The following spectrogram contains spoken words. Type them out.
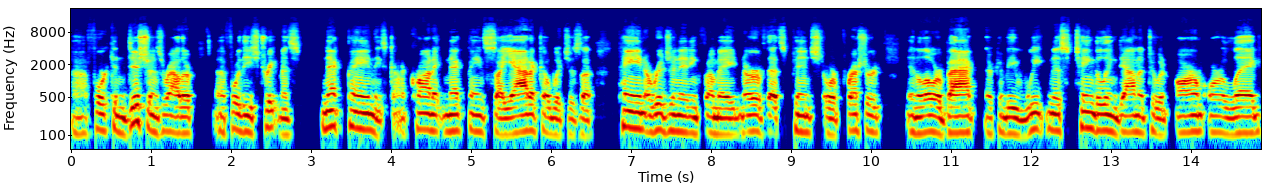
uh, for conditions rather uh, for these treatments neck pain, these kind of chronic neck pain, sciatica, which is a pain originating from a nerve that's pinched or pressured in the lower back. There can be weakness, tingling down into an arm or a leg.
